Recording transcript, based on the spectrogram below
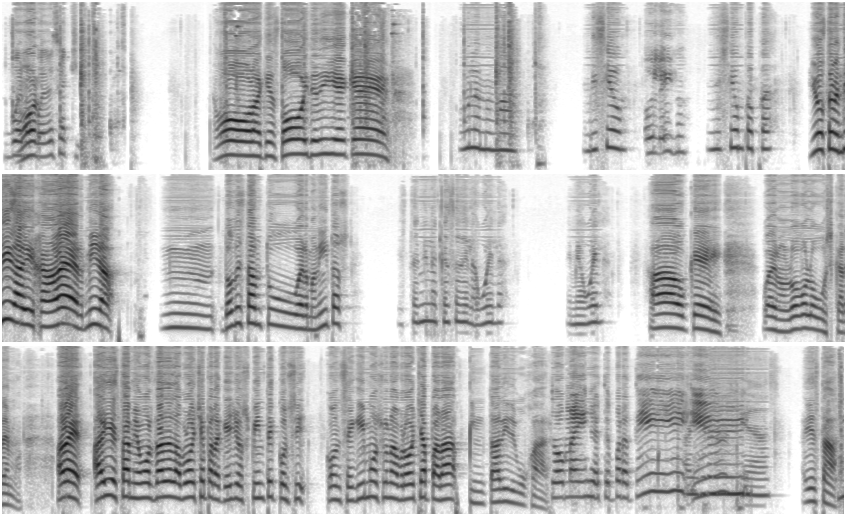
Bueno, Amor. puedes aquí. Hola, aquí estoy, te dije que... Hola, mamá. Bendición, Hola, hijo. bendición, papá. Dios te bendiga, hija. A ver, mira. mm, ¿Dónde están tus hermanitos? Están en la casa de la abuela, de mi abuela. Ah, ok. Bueno, luego lo buscaremos. A ver, ahí está, mi amor, dale la brocha para que ellos pinten. Consi- conseguimos una brocha para pintar y dibujar. Toma, hija, este para ti. Y... Gracias. Ahí está. No,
